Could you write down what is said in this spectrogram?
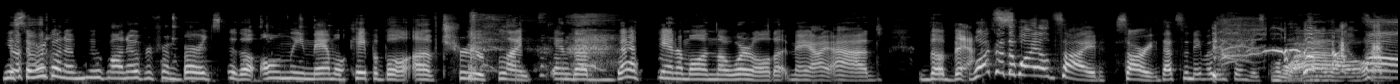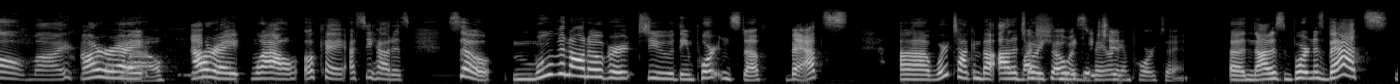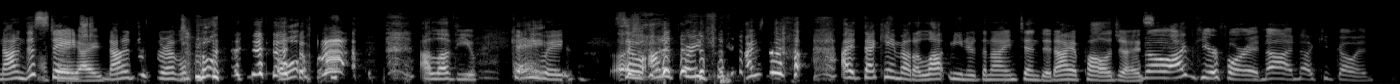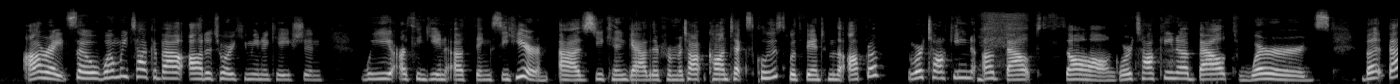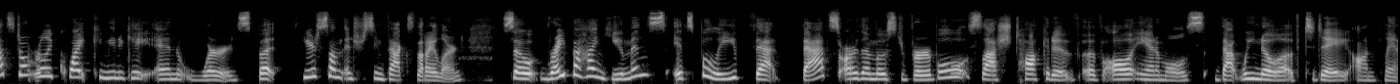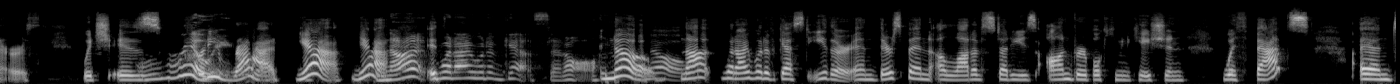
Yeah, so we're going to move on over from birds to the only mammal capable of true flight and the best animal in the world, may I add, the bat. Walk on the wild side. Sorry, that's the name of the thing. Is Walk on the Wow. Wild Oh my! All right. Wow. All right. Wow. Okay. I see how it is. So, moving on over to the important stuff, bats. Uh, we're talking about auditory My show is very important. uh, not as important as bats. Not in this Okay, stage. I- Not at this level. Oh. I love you. Okay. Anyways, so auditory. I'm so. I, that came out a lot meaner than I intended. I apologize. No, I'm here for it. No, no, keep going. All right. So when we talk about auditory communication, we are thinking of things you hear. As you can gather from a to- context clues with Phantom of the Opera, we're talking about song. We're talking about words. But bats don't really quite communicate in words. But here's some interesting facts that I learned. So right behind humans, it's believed that bats are the most verbal slash talkative of all animals that we know of today on planet Earth, which is Really? pretty rad. Yeah, yeah. Not It's- what I would have guessed at all. No, No. not what I would have guessed either. And there's been a lot of studies on verbal communication with bats, and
